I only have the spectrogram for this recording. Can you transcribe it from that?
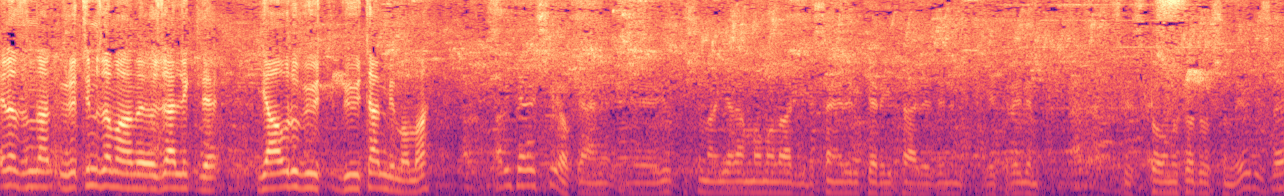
En azından üretim zamanı özellikle yavru büyüt, büyüten bir mama. Bir kere şu yok yani e, yurt dışından gelen mamalar gibi senede bir kere ithal edelim, getirelim, işte stoğumuzda dursun diye biz de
